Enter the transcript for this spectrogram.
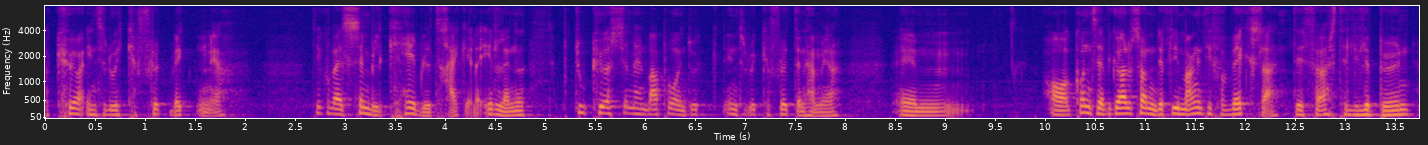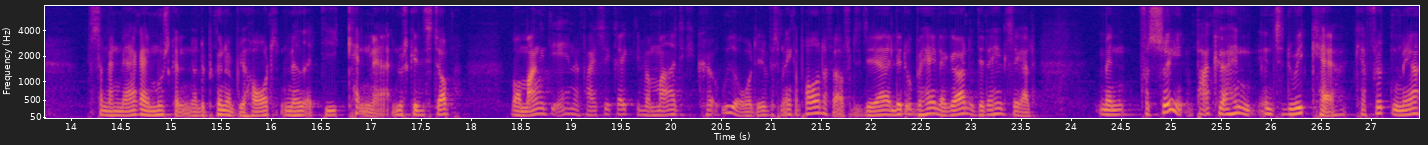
at køre, indtil du ikke kan flytte vægten mere. Det kunne være et simpelt kabeltræk eller et eller andet. Du kører simpelthen bare på, indtil du, indtil du ikke kan flytte den her mere. Øhm, og grunden til, at vi gør det sådan, det er, fordi mange de forveksler det første lille burn, som man mærker i musklerne, når det begynder at blive hårdt, med at de ikke kan mere. Nu skal de stoppe hvor mange de aner faktisk ikke rigtigt, hvor meget de kan køre ud over det, hvis man ikke har prøvet det før, fordi det er lidt ubehageligt at gøre det, det er da helt sikkert. Men forsøg bare at køre hen, indtil du ikke kan, kan flytte den mere,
